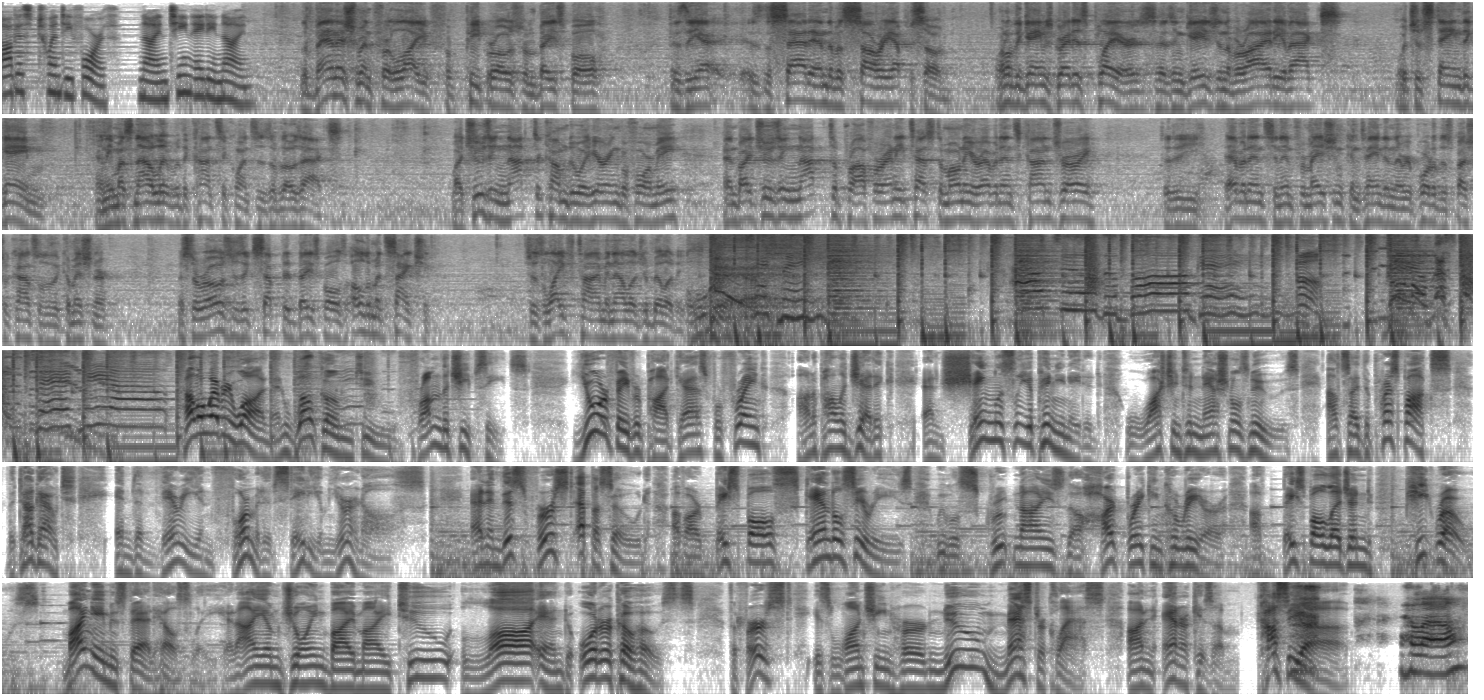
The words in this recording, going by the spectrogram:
August 24, 1989. The banishment for life of Pete Rose from baseball is the, is the sad end of a sorry episode. One of the game's greatest players has engaged in a variety of acts which have stained the game, and he must now live with the consequences of those acts. By choosing not to come to a hearing before me, and by choosing not to proffer any testimony or evidence contrary to the evidence and information contained in the report of the special counsel to the commissioner, Mr. Rose has accepted baseball's ultimate sanction, which is lifetime ineligibility. Take me out to the ball game. Come on, let's go. Take me out. Hello, everyone, and welcome to From the Cheap Seats, your favorite podcast for frank, unapologetic, and shamelessly opinionated Washington Nationals news outside the press box, the dugout, and the very informative stadium urinals. And in this first episode of our baseball scandal series, we will scrutinize the heartbreaking career of baseball legend Pete Rose. My name is Thad Helsley, and I am joined by my two law and order co hosts. The first is launching her new masterclass on anarchism, Cassia, Hello.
